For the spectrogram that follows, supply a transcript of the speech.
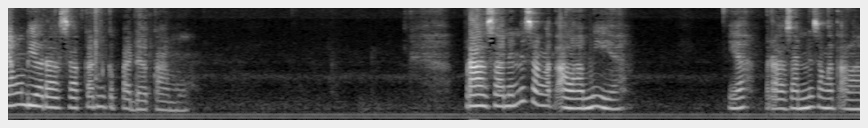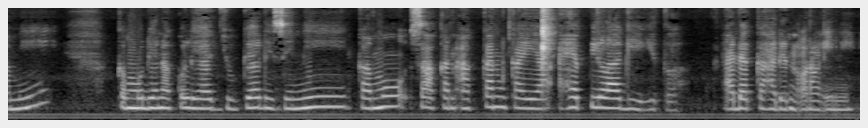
yang dia rasakan kepada kamu perasaan ini sangat alami ya. Ya perasaan ini sangat alami. Kemudian aku lihat juga di sini kamu seakan-akan kayak happy lagi gitu. Ada kehadiran orang ini.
